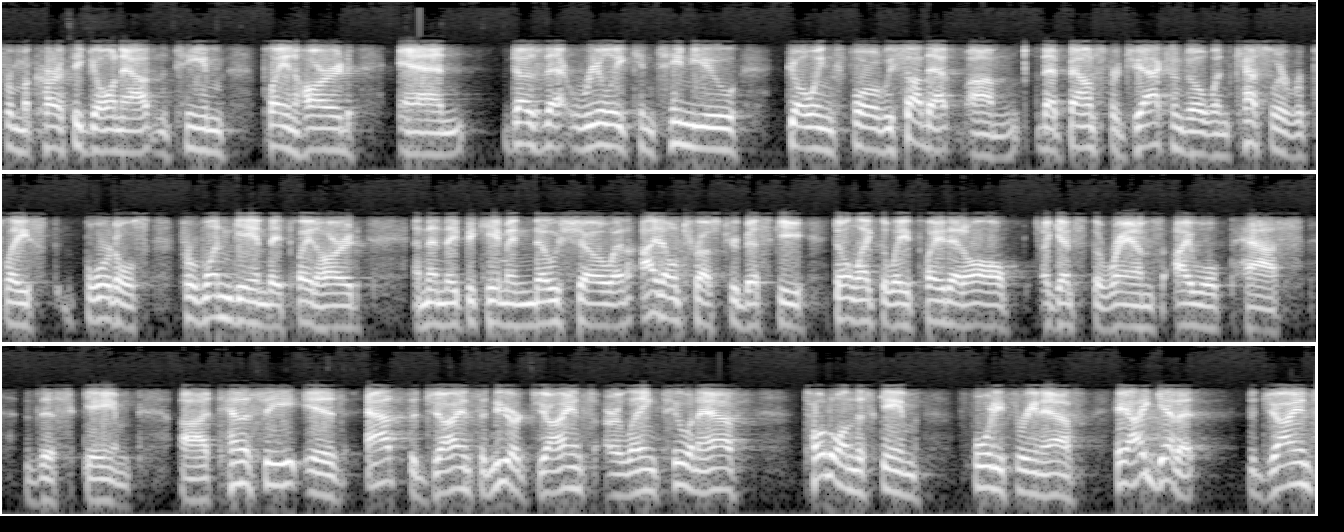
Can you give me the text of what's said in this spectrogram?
from McCarthy going out and the team playing hard. And does that really continue going forward? We saw that um, that bounce for Jacksonville when Kessler replaced Bortles for one game. They played hard, and then they became a no-show. And I don't trust Trubisky. Don't like the way he played at all against the Rams. I will pass this game. Uh, Tennessee is at the Giants. The New York Giants are laying two and a half Total on this game, 43 and a half. Hey, I get it. The Giants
